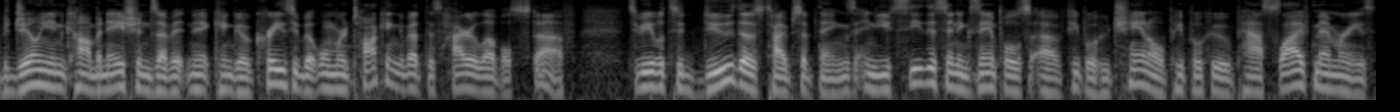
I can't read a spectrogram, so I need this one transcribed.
bajillion combinations of it and it can go crazy. But when we're talking about this higher level stuff, to be able to do those types of things, and you see this in examples of people who channel, people who pass life memories,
